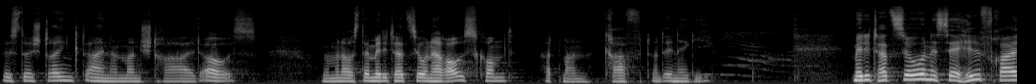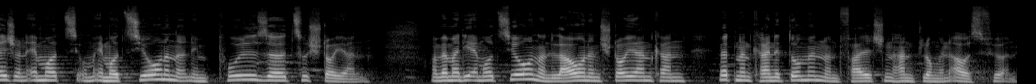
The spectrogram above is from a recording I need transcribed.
Es durchdringt einen und man strahlt aus. Und wenn man aus der Meditation herauskommt, hat man Kraft und Energie. Meditation ist sehr hilfreich, um Emotionen und Impulse zu steuern. Und wenn man die Emotionen und Launen steuern kann, wird man keine dummen und falschen Handlungen ausführen.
